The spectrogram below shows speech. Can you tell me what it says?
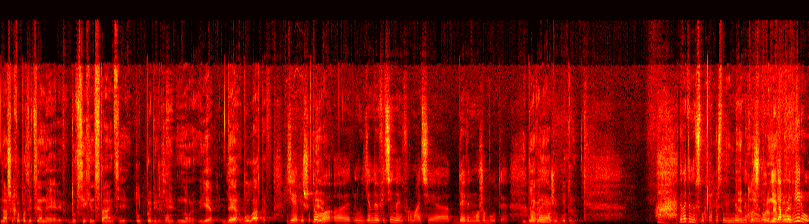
наших опозиціонерів до всіх інстанцій, тут перед Є. мною є, де Булатов? Є більше того, е, ну є неофіційна інформація, де він може бути. Де Але він може бути? Давайте не вслух. Я просто не, не Добре, хочу. Ну, не я, вголос. провірю,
